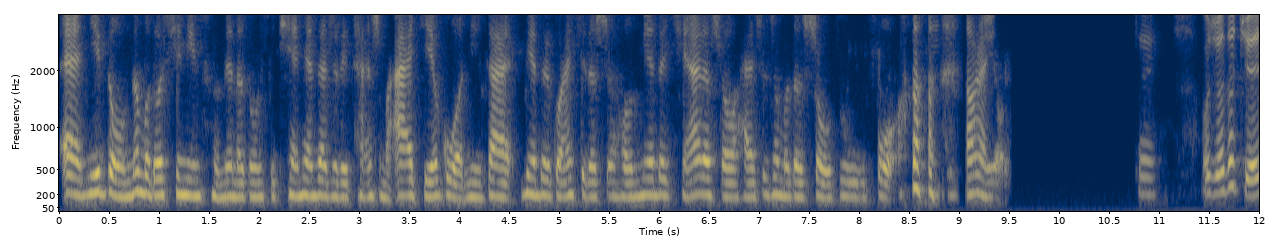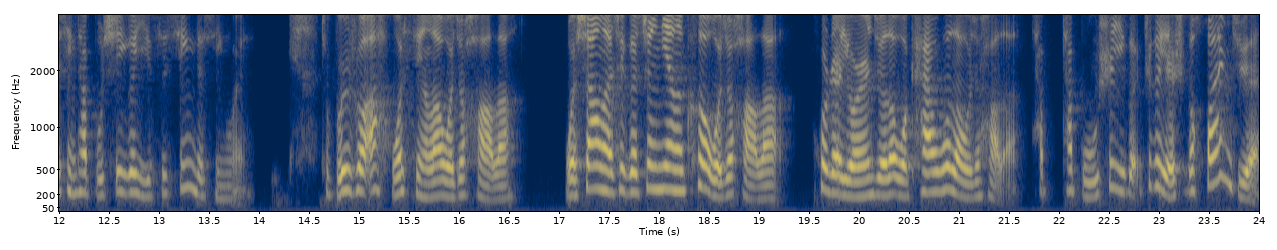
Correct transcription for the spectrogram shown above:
哎，你懂那么多心灵层面的东西，天天在这里谈什么爱，结果你在面对关系的时候，面对情爱的时候，还是这么的手足无措。当然有。对，我觉得觉醒它不是一个一次性的行为，就不是说啊，我醒了我就好了，我上了这个正念的课我就好了，或者有人觉得我开悟了我就好了，它它不是一个，这个也是个幻觉，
